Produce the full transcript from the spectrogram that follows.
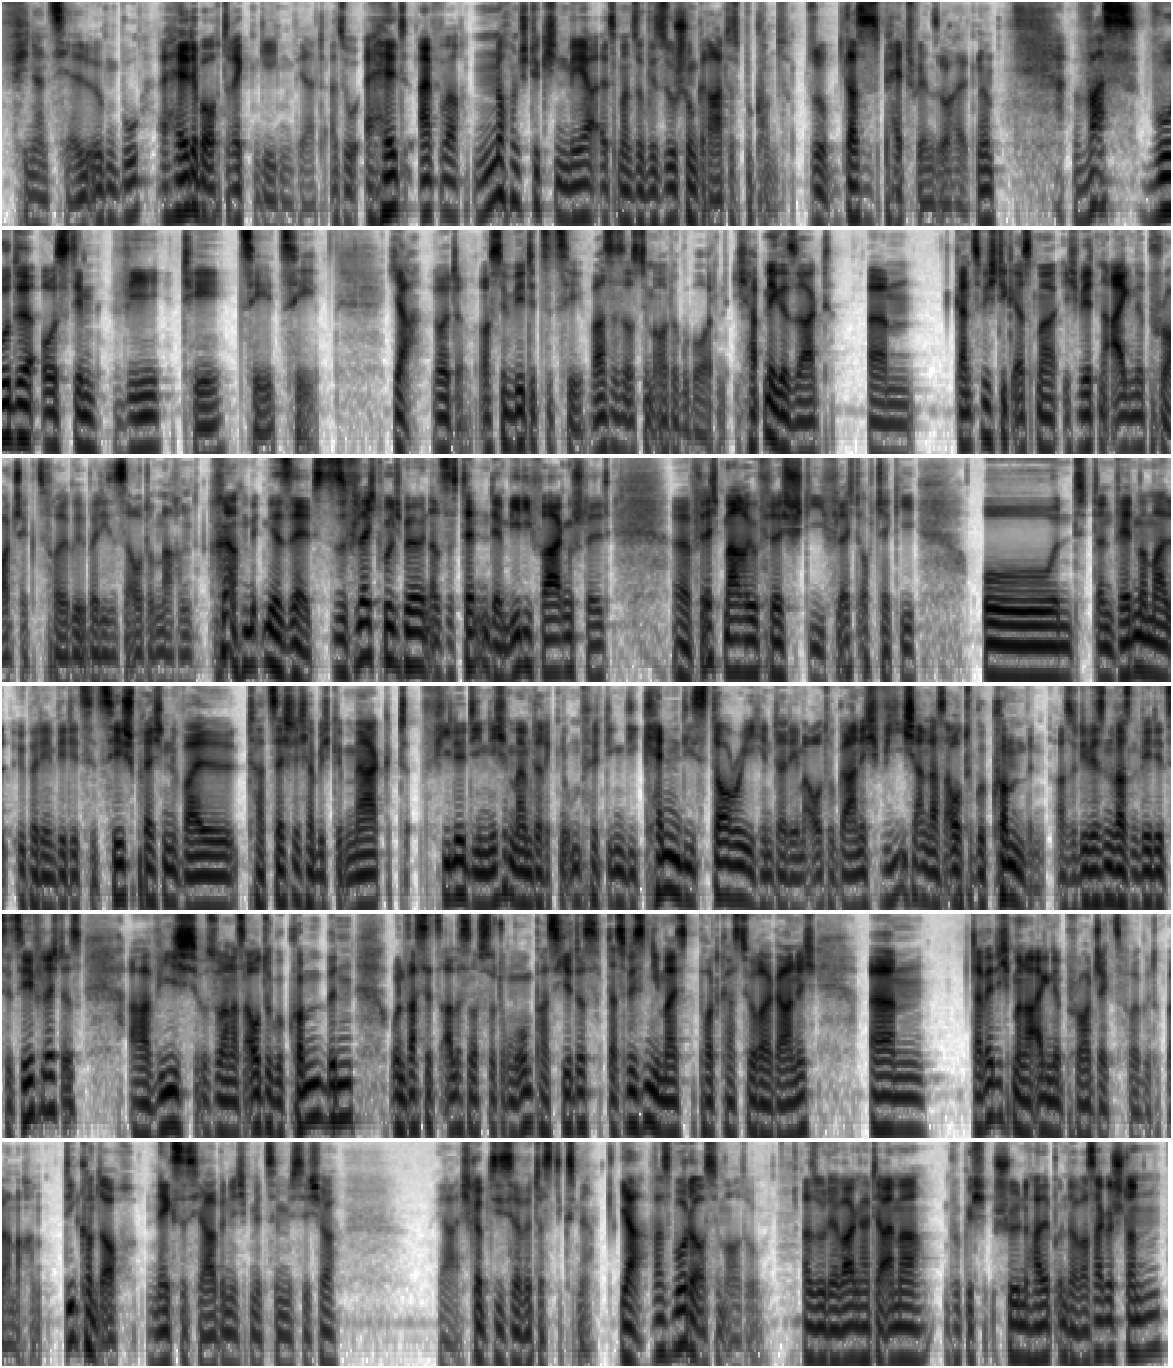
finanziell irgendwo, erhält aber auch direkten Gegenwert. Also erhält einfach noch ein Stückchen mehr, als man sowieso schon gratis bekommt. So, das ist Patreon so halt. Ne? Was wurde aus dem WTCC? Ja, Leute, aus dem WTCC, was ist aus dem Auto geworden? Ich habe mir gesagt, ähm, ganz wichtig erstmal, ich werde eine eigene Projects-Folge über dieses Auto machen. Mit mir selbst. Also vielleicht hole ich mir einen Assistenten, der mir die Fragen stellt. Äh, vielleicht Mario, vielleicht Stief, vielleicht auch Jackie. Und dann werden wir mal über den WDCC sprechen, weil tatsächlich habe ich gemerkt, viele, die nicht in meinem direkten Umfeld liegen, die kennen die Story hinter dem Auto gar nicht, wie ich an das Auto gekommen bin. Also die wissen, was ein WDCC vielleicht ist, aber wie ich so an das Auto gekommen bin und was jetzt alles noch so drumherum passiert ist, das wissen die meisten Podcast-Hörer gar nicht. Ähm, da werde ich mal eine eigene Projects-Folge drüber machen. Die kommt auch nächstes Jahr, bin ich mir ziemlich sicher. Ja, ich glaube, dieses Jahr wird das nichts mehr. Ja, was wurde aus dem Auto? Also der Wagen hat ja einmal wirklich schön halb unter Wasser gestanden.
